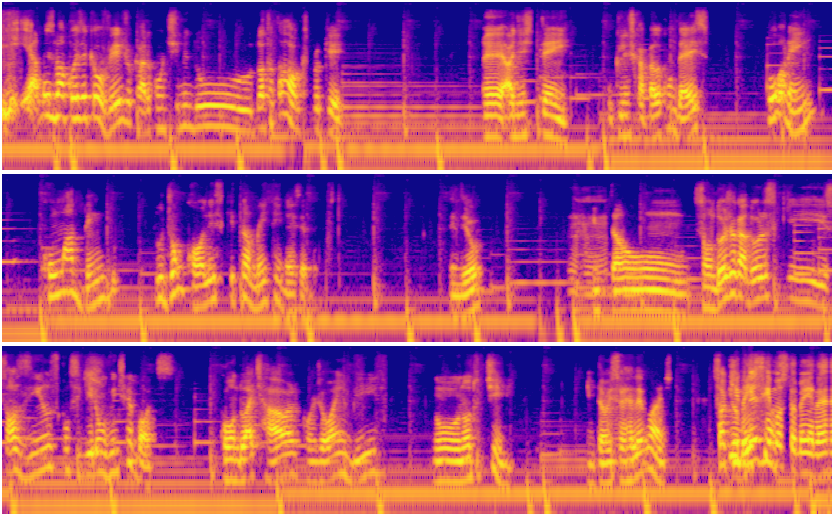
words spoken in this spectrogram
E é a mesma coisa que eu vejo, cara, com o time do, do Atlanta Hawks, porque é, a gente tem o Clint Capela com 10, porém com um adendo do John Collins, que também tem 10 rebotes. Entendeu? Uhum. Então, são dois jogadores que sozinhos conseguiram 20 rebotes. Com o Dwight Howard, com o Joel Embiid no, no outro time. Então isso é relevante. Só que e o Ben Simmons assim, também, né?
